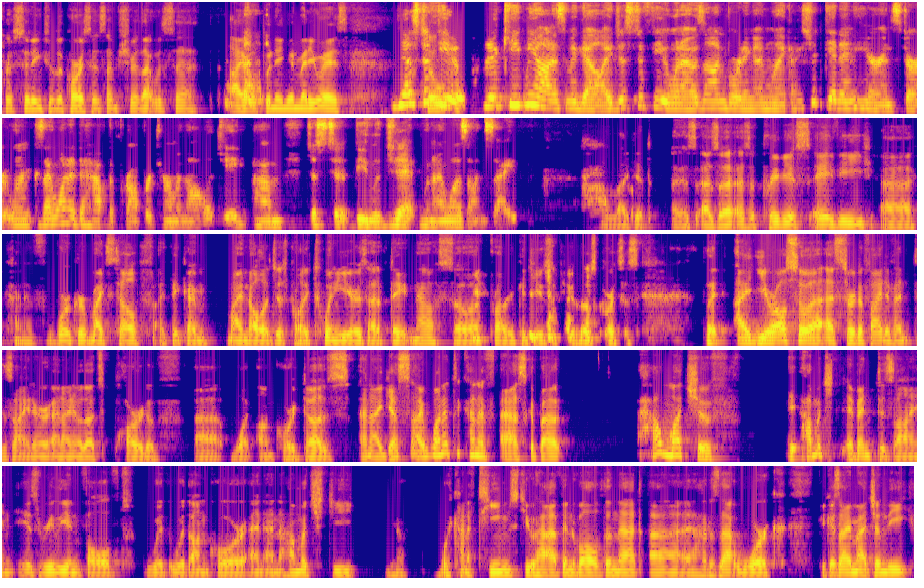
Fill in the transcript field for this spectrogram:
For sitting through the courses. I'm sure that was uh, eye opening in many ways. Just so, a few. To keep me honest, Miguel, I just a few. When I was onboarding, I'm like, I should get in here and start learning because I wanted to have the proper terminology, um, just to be legit when I was on site. I like it. As, as a as a previous AV uh, kind of worker myself, I think I'm my knowledge is probably 20 years out of date now, so I probably could use a few of those courses. But I, you're also a, a, certified event designer, and I know that's part of uh, what Encore does. And I guess I wanted to kind of ask about how much of how much event design is really involved with with Encore, and and how much do you you know what kind of teams do you have involved in that? Uh, how does that work? Because I imagine the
